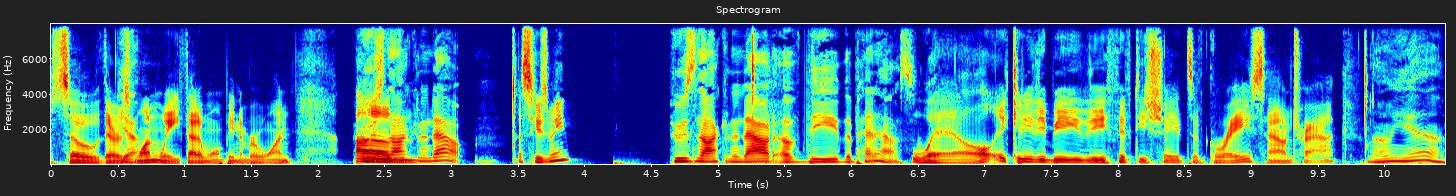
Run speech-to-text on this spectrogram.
so there's Yeah. one week that it won't be number one. Who's Um, knocking it out? Excuse me. Who's knocking it out of the the penthouse? Well, it could either be the Fifty Shades of Grey soundtrack, Oh yeah,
